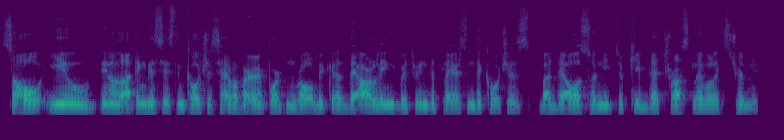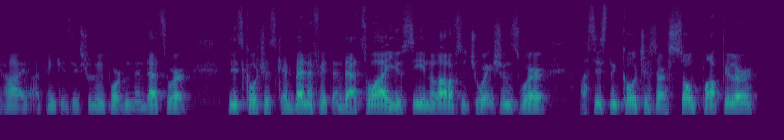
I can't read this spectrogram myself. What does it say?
So you, you know, I think the assistant coaches have a very important role because they are linked between the players and the coaches, but they also need to keep that trust level extremely high. I think it's extremely important, and that's where these coaches can benefit. And that's why you see in a lot of situations where assistant coaches are so popular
